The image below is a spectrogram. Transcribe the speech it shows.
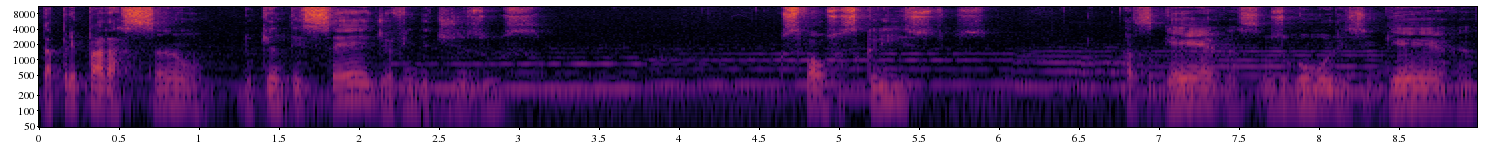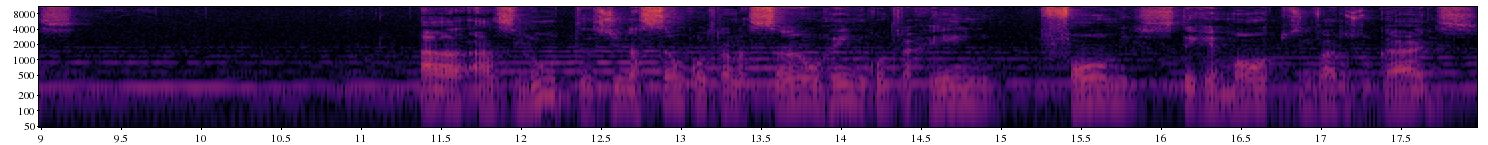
da preparação do que antecede a vinda de Jesus. Os falsos cristos, as guerras, os rumores de guerras, as lutas de nação contra nação, reino contra reino, fomes, terremotos em vários lugares.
